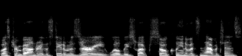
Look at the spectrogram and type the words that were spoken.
The western boundary of the state of Missouri will be swept so clean of its inhabitants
